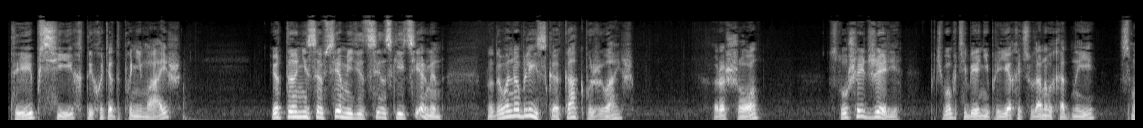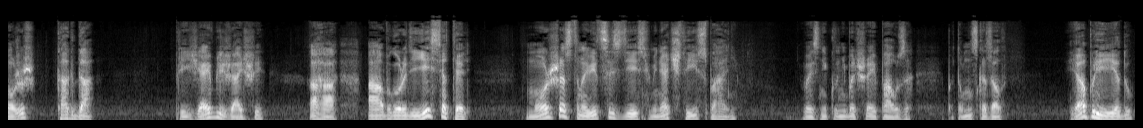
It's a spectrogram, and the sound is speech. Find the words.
Ты псих, ты хоть это понимаешь? Это не совсем медицинский термин, но довольно близко. Как поживаешь? Хорошо. Слушай, Джерри, почему бы тебе не приехать сюда на выходные? Сможешь? Когда? Приезжай в ближайший. Ага. А в городе есть отель? Можешь остановиться здесь, у меня четыре спальни. Возникла небольшая пауза. Потом он сказал, «Я приеду».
